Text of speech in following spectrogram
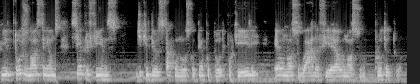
que todos nós tenhamos sempre firmes de que Deus está conosco o tempo todo, porque Ele é o nosso guarda fiel, o nosso protetor.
